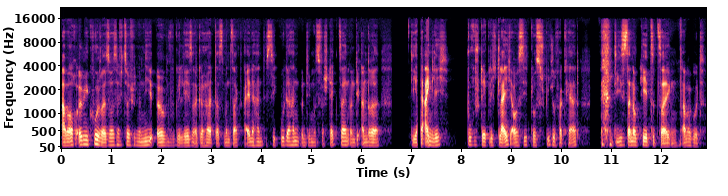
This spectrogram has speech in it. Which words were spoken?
aber auch irgendwie cool, weil so was habe ich zum Beispiel noch nie irgendwo gelesen oder gehört, dass man sagt, eine Hand ist die gute Hand und die muss versteckt sein und die andere, die ja eigentlich buchstäblich gleich aussieht, bloß spiegelverkehrt, die ist dann okay zu zeigen, aber gut.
